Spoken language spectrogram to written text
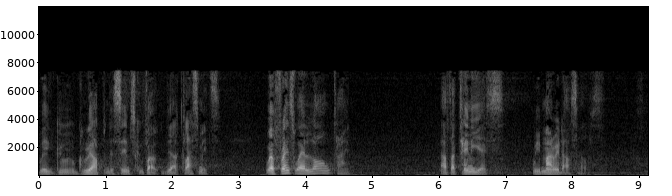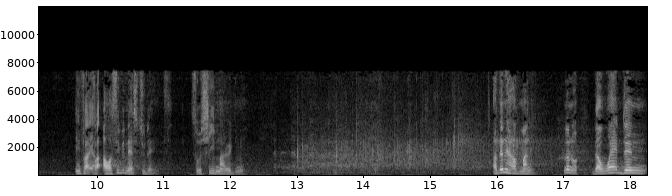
We grew, up in the same school. They are classmates. We were friends for a long time. After 10 years, we married ourselves. If I, I was even a student, so she married me. I didn't have money. No, no. The wedding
